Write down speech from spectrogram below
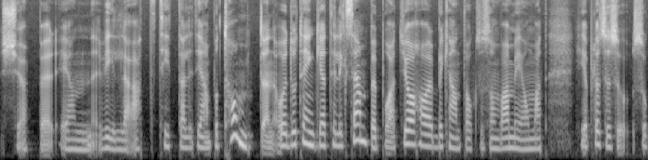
köper en villa att titta lite grann på tomten. Och då tänker jag till exempel på att jag har bekanta också som var med om att helt plötsligt så, så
